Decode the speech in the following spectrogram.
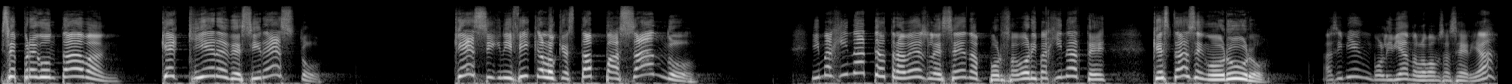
se preguntaban, ¿qué quiere decir esto? ¿Qué significa lo que está pasando? Imagínate otra vez la escena, por favor. Imagínate que estás en Oruro. Así bien boliviano lo vamos a hacer, ¿ya?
